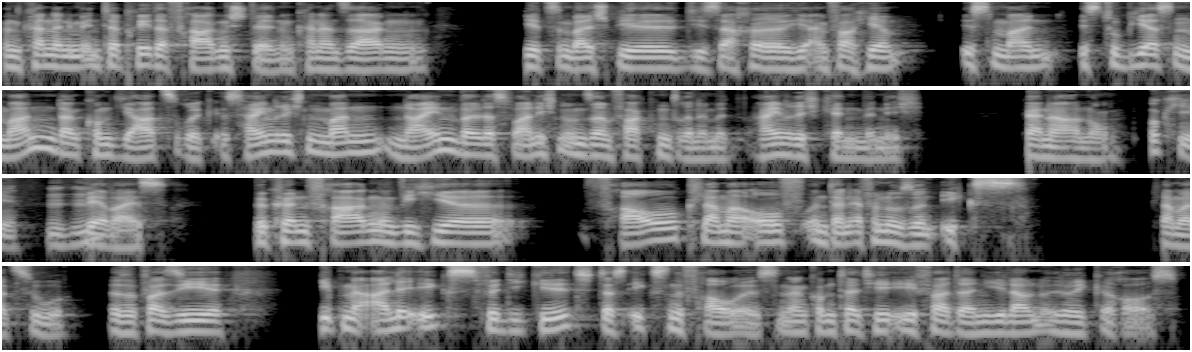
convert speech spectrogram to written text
und kann dann dem Interpreter Fragen stellen und kann dann sagen, hier zum Beispiel die Sache hier einfach hier, ist, man, ist Tobias ein Mann? Dann kommt Ja zurück. Ist Heinrich ein Mann? Nein, weil das war nicht in unseren Fakten drin. Mit Heinrich kennen wir nicht. Keine Ahnung. Okay. Mhm. Wer weiß. Wir können fragen, wie hier Frau, Klammer auf, und dann einfach nur so ein X, Klammer zu. Also quasi, gib mir alle X, für die gilt, dass X eine Frau ist. Und dann kommt halt hier Eva, Daniela und Ulrike raus.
